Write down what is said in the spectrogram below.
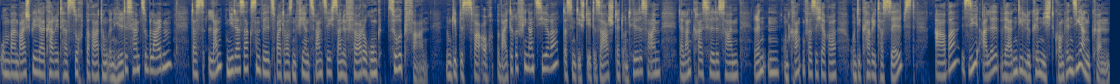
Um beim Beispiel der Caritas Suchtberatung in Hildesheim zu bleiben, das Land Niedersachsen will 2024 seine Förderung zurückfahren. Nun gibt es zwar auch weitere Finanzierer, das sind die Städte Saarstedt und Hildesheim, der Landkreis Hildesheim, Renten- und Krankenversicherer und die Caritas selbst, aber sie alle werden die Lücke nicht kompensieren können.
